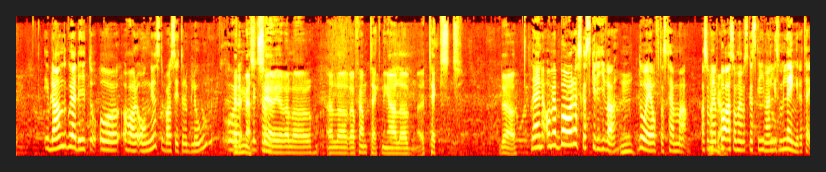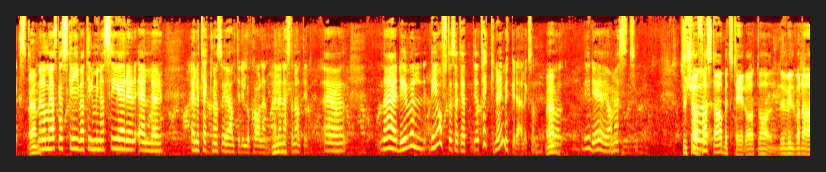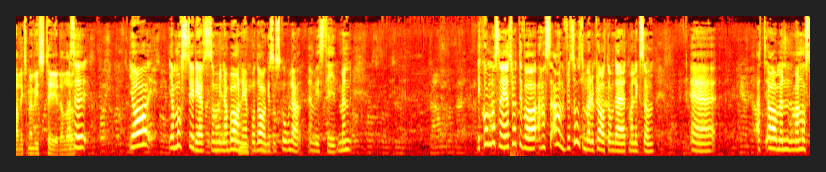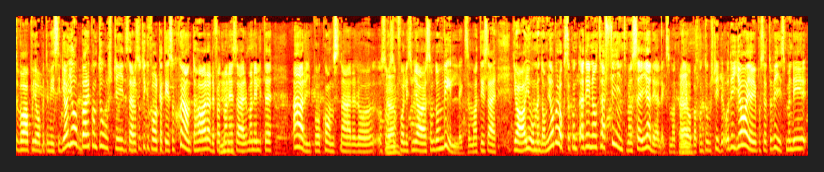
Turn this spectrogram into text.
Ibland går jag dit och, och har ångest och bara sitter och glor. Och Är det mest liksom- serier eller, eller skämtteckningar eller text du gör? Nej, om jag bara ska skriva, då är jag oftast hemma. Alltså om, Mm. Okej. jag, bara, alltså om jag ska skriva en liksom längre text. Mm. Men om jag ska skriva till mina serier eller, eller teckna så är jag alltid i lokalen. Mm. Eller nästan alltid. Eh, nej, det är väl det är oftast att jag, jag tecknar ju mycket där liksom. Mm. Det är det jag gör mest. Så du kör Så- fasta arbetstider? Att du, har, du vill vara där liksom en viss tid? Eller? Alltså, ja, jag måste ju det eftersom mina barn är på dagis och skola en viss tid. Men det kom någon sån här, jag tror att det var Hasse Alfredsson som började prata om det här att man liksom eh, att ja, men man måste vara på jobbet en viss tid. Jag jobbar kontorstid så här, och så tycker folk att det är så skönt att höra det för att man är så här, man är lite arg på konstnärer och, och så Ja. som får liksom göra som de vill liksom. Att det är så här, ja jo men de jobbar också, det är något så fint med att säga det liksom, att man Ja. jobbar kontorstider. Och det gör jag ju på sätt och vis, men det är ju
